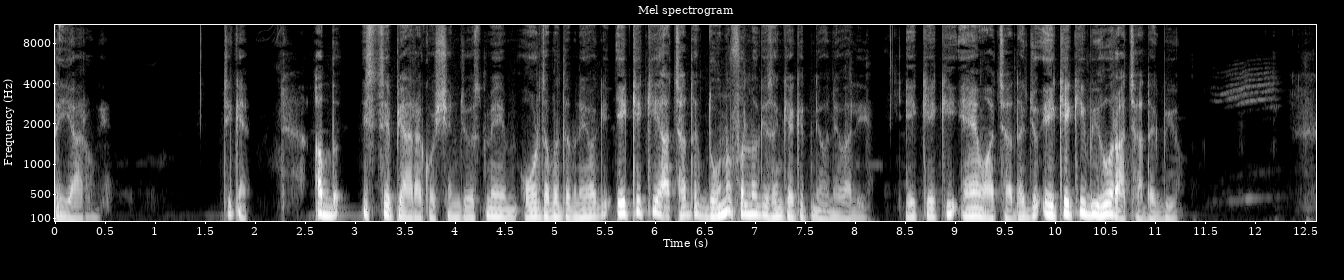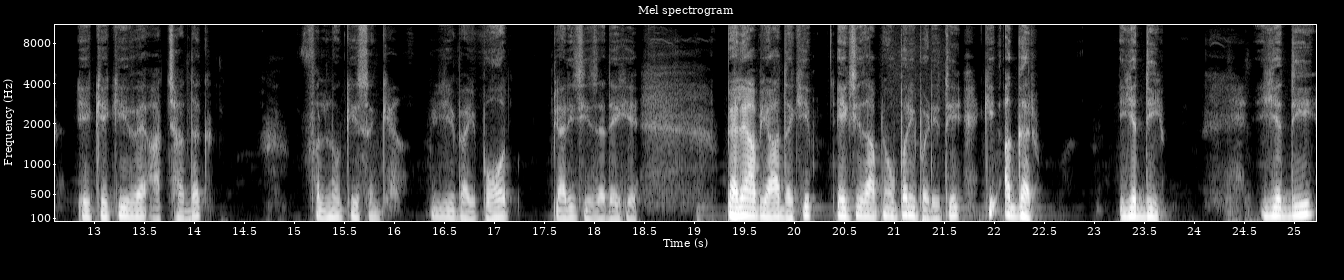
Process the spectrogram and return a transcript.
तैयार होंगे। ठीक है? अब इससे प्यारा क्वेश्चन जो इसमें और ज़बरदस्त बनेगा कि एक एक की आच्छादक दोनों फलनों की संख्या कितनी होने वाली है? एक एक की एम आच्छादक, जो एक एक की भी हो और आच्छादक भी हो। एक एक की व आच्छादक फलनों की संख्या। ये भाई बहुत प्यारी चीज़ है, देखिए। पहले आप याद रखिए, एक चीज़ आपने ऊपर ही पढ़ी थी कि अगर यदि यदि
